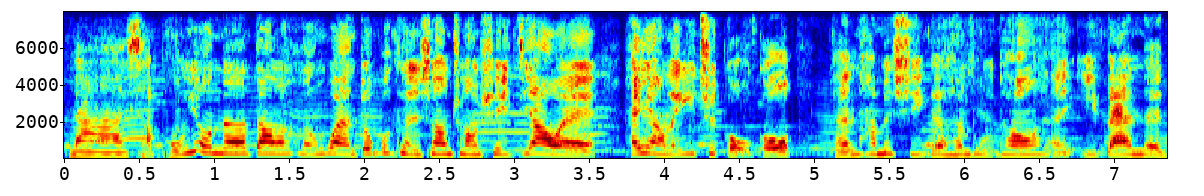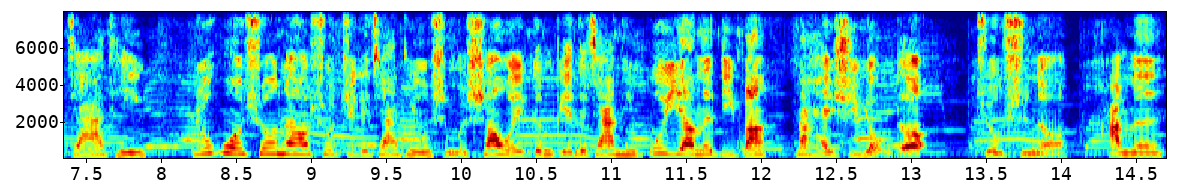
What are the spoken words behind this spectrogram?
那小朋友呢，到了很晚都不肯上床睡觉，哎，还养了一只狗狗。反正他们是一个很普通、很一般的家庭。如果说呢要，说这个家庭有什么稍微跟别的家庭不一样的地方，那还是有的。就是呢，他们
